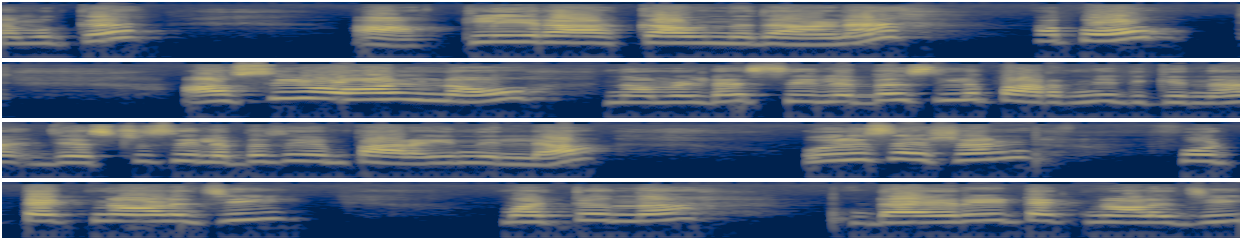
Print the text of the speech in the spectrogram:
നമുക്ക് ആ ക്ലിയർ ആക്കാവുന്നതാണ്. അപ്പോൾ അസ് യു ഓൾ നോ നമ്മളുടെ സിലബസിൽ പറഞ്ഞിരിക്കുന്ന ജസ്റ്റ് സിലബസ് ഞാൻ പറയുന്നില്ല. ഒരു സെഷൻ ഫുഡ് ടെക്നോളജി മറ്റൊന്ന് ഡയറി ടെക്നോളജി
